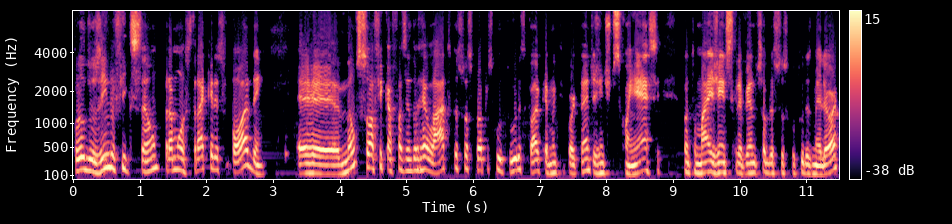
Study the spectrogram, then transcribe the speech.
produzindo ficção para mostrar que eles podem é, não só ficar fazendo relato das suas próprias culturas, claro que é muito importante, a gente desconhece, quanto mais gente escrevendo sobre as suas culturas, melhor,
